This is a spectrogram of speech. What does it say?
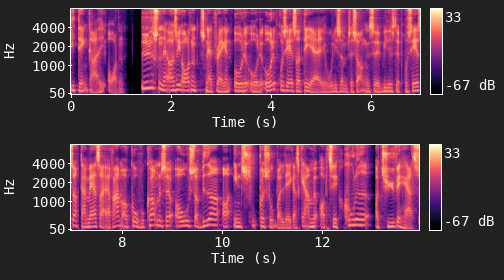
i den grad i orden. Ydelsen er også i orden. Snapdragon 888 processor, det er jo ligesom sæsonens øh, vildeste processor. Der er masser af RAM og god hukommelse og så videre, og en super, super lækker skærm med op til 120 Hz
